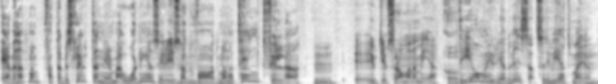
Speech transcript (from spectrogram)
även att man fattar besluten i den här ordningen så är det ju så Mm. att vad man har tänkt fylla eh, utgiftsramarna med, det har man ju redovisat, så det Mm. vet man ju.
